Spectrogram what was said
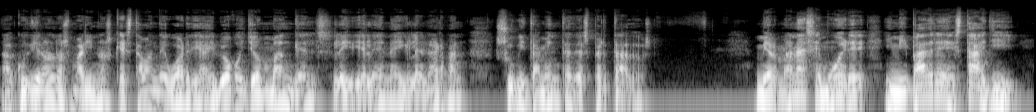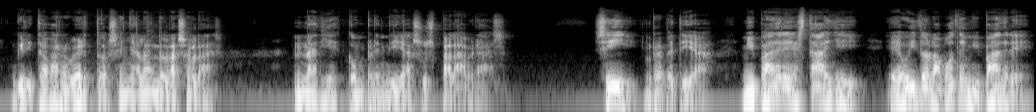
Acudieron los marinos que estaban de guardia y luego John Mangles, Lady Helena y Glenarvan súbitamente despertados. Mi hermana se muere y mi padre está allí, gritaba Roberto señalando las olas. Nadie comprendía sus palabras. Sí, repetía, mi padre está allí. He oído la voz de mi padre.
